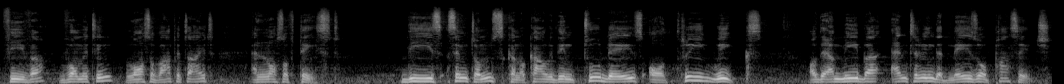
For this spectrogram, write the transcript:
fever, vomiting, loss of appetite, and loss of taste. These symptoms can occur within two days or three weeks of the amoeba entering the nasal passage.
